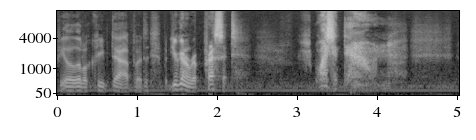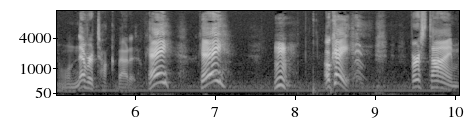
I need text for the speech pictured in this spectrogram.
feel a little creeped out, but but you're gonna repress it, squash it down, and we'll never talk about it. Okay? Okay? Hmm. Okay. First time,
